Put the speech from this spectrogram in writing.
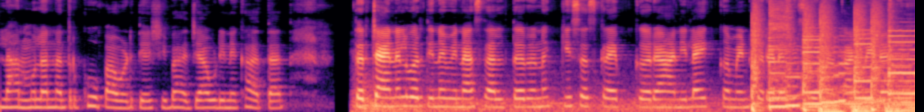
लहान मुलांना तर खूप आवडते अशी भाजी आवडीने खातात. तर चॅनलवरती नवीन असाल तर नक्की सबस्क्राईब करा आणि लाईक कमेंट करायला विसरू नका.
